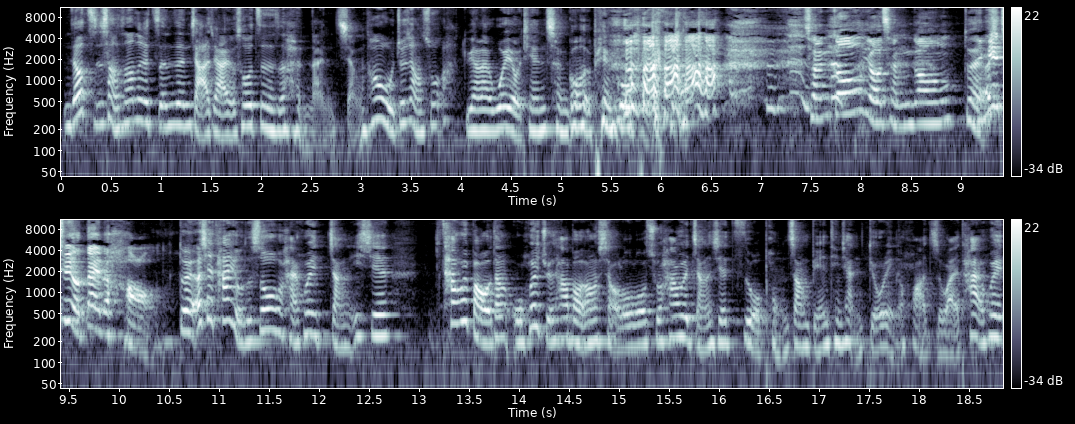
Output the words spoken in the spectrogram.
你知道职场上那个真真假假，有时候真的是很难讲。然后我就想说，原来我也有天成功的骗过 成功有成功，对，面具有戴的好。对，而且他有的时候还会讲一些，他会把我当，我会觉得他把我当小喽啰，除他会讲一些自我膨胀、别人听起来很丢脸的话之外，他也会，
